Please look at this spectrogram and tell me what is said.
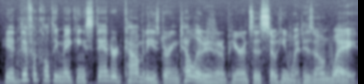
he had difficulty making standard comedies during television appearances, so he went his own way.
